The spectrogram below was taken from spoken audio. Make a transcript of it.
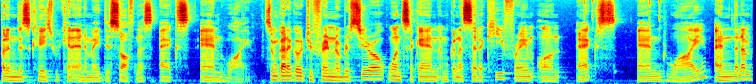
but in this case we can animate the softness X and Y. So I'm going to go to frame number zero. Once again, I'm going to set a keyframe on X and y and then I'm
